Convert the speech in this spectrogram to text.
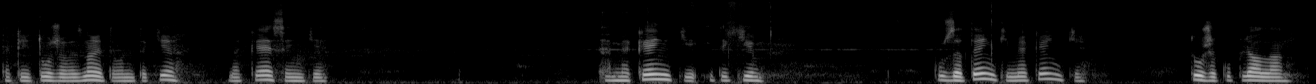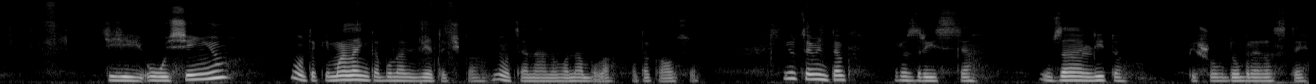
Такий теж, ви знаєте, вони такі м'якесенькі, е, м'якенькі і такі пузатенькі, м'якенькі. Теж купляла тією осінню. Ну, така маленька була віточка. Ну, це, наверное, вона була отака ось. І оце він так розрісся. За літо пішов добре рости.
